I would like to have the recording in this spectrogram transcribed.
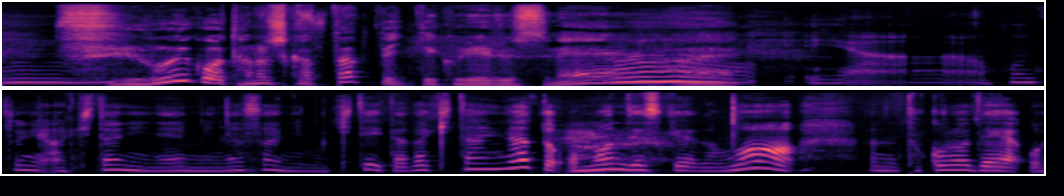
うん。すごいこう楽しかったって言ってくれるっすね。うん。はい。いやー本当に秋田にね皆さんにも来ていただきたいなと思うんですけれどもあのところでお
